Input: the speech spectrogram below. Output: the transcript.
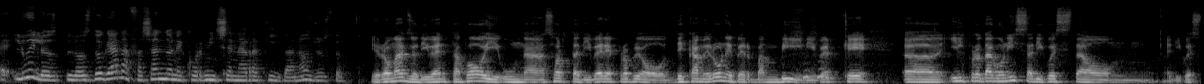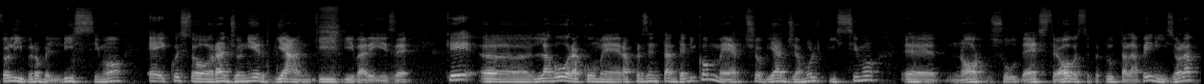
Eh, lui lo, lo sdogana facendone cornice narrativa, no? Giusto? Il romanzo diventa poi una sorta di vero e proprio decamerone per bambini perché eh, il protagonista di, questa, um, di questo libro, bellissimo, è questo ragionier Bianchi di Varese che eh, lavora come rappresentante di commercio, viaggia moltissimo, eh, nord, sud, est e ovest per tutta la penisola,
